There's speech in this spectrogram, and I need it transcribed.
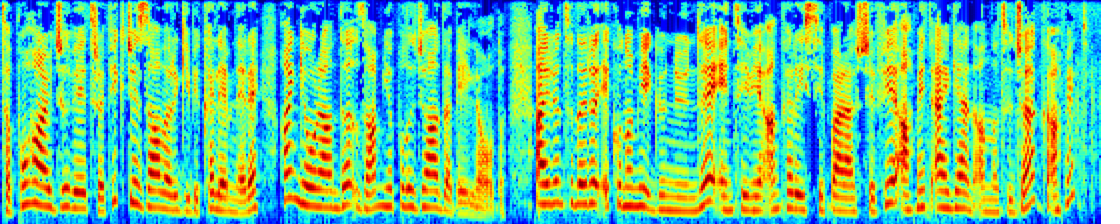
tapu harcı ve trafik cezaları gibi kalemlere hangi oranda zam yapılacağı da belli oldu. Ayrıntıları ekonomi günlüğünde NTV Ankara İstihbarat Şefi Ahmet Ergen anlatacak. Ahmet?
